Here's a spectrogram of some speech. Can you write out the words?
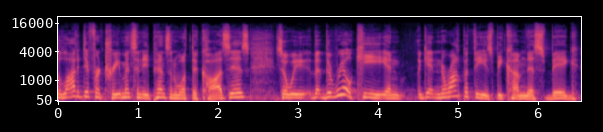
a lot of different treatments, and it depends on what the cause is. So we the, the real key, and again, neuropathy has become this big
